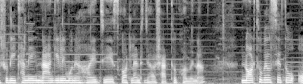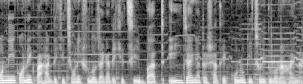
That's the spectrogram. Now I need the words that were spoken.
আসলে এখানে না গেলে মনে হয় যে স্কটল্যান্ড যাওয়া সার্থক হবে না। নর্থ ওয়েলসে তো অনেক অনেক পাহাড় দেখেছি, অনেক সুন্দর জায়গা দেখেছি বাট এই জায়গাটার সাথে কোনো কিছুরই তুলনা হয় না।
